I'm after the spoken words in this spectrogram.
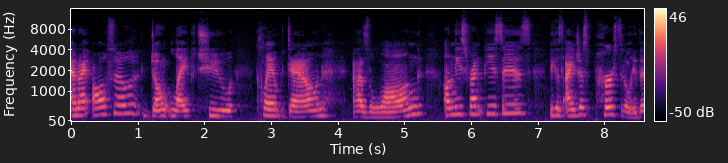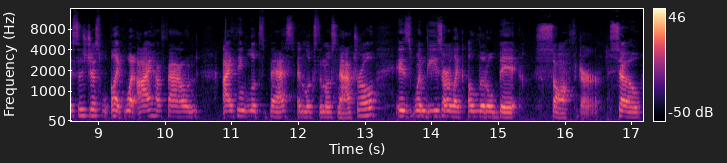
And I also don't like to clamp down as long on these front pieces because I just personally, this is just like what I have found I think looks best and looks the most natural is when these are like a little bit softer. So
